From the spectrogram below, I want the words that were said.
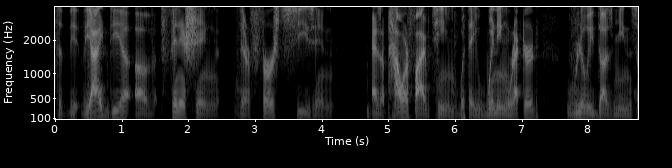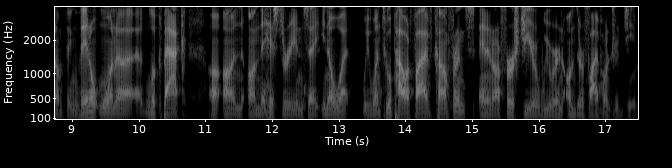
to the the idea of finishing their first season as a Power 5 team with a winning record really does mean something. They don't want to look back uh, on on the history and say, "You know what? We went to a Power 5 conference and in our first year we were an under 500 team."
